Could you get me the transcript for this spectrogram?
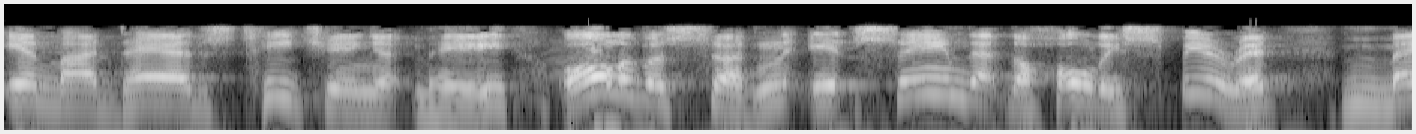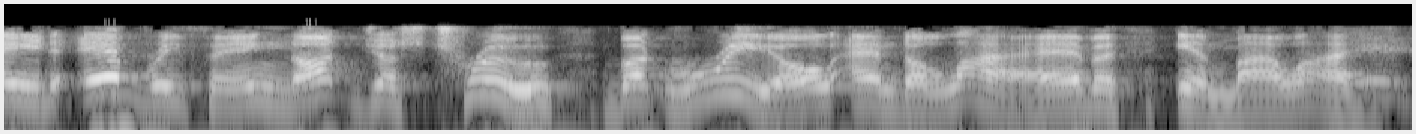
in my dad's teaching me. All of a sudden, it seemed that the Holy Spirit made everything not just true, but real and alive in my life.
